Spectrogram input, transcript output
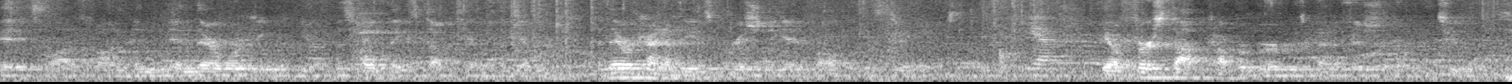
It's a lot of fun, and, and they're working, with you know, this whole thing's dovetailing together. And they were kind of the inspiration to get involved with this too, so. Yeah. You know, first stop Kupperberg was beneficial in to us.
